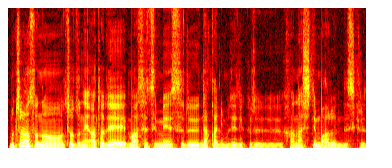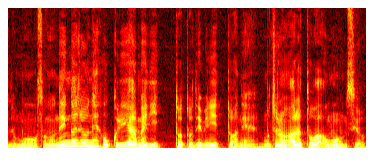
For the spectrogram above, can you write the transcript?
もちろんそのちょっとね後でまあ説明する中にも出てくる話でもあるんですけれどもその年賀状ね送り合うメリットとデメリットはねもちろんあるとは思うんですよ。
